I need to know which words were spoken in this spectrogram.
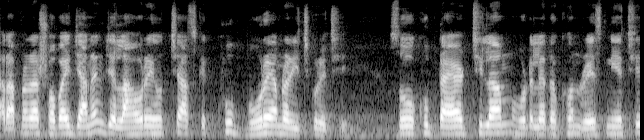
আর আপনারা সবাই জানেন যে লাহোরে হচ্ছে আজকে খুব ভোরে আমরা রিচ করেছি। সো খুব টায়ার্ড ছিলাম হোটেলে তখন রেস্ট নিয়েছি।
